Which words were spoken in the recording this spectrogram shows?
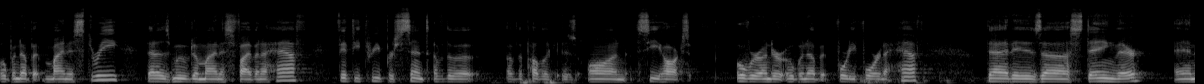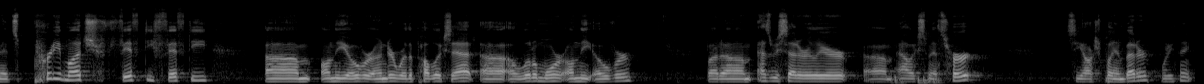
opened up at minus three. That has moved to minus five and a half. Fifty-three percent of the of the public is on Seahawks. Over under opened up at 44 and a half. That is uh, staying there, and it's pretty much 50-50 um, on the over under where the public's at. Uh, a little more on the over, but um, as we said earlier, um, Alex Smith's hurt. Seahawks playing better. What do you think?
